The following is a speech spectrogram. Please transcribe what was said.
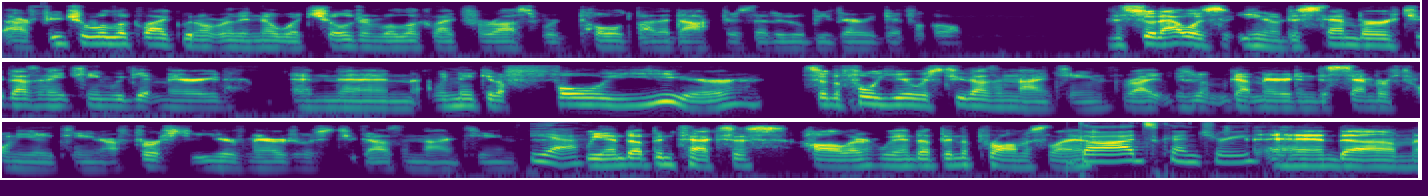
our future will look like. We don't really know what children will look like for us. We're told by the doctors that it'll be very difficult. So that was, you know, December 2018, we get married and then we make it a full year so the full year was 2019, right? Because we got married in December of 2018. Our first year of marriage was 2019. Yeah. We end up in Texas, holler. We end up in the promised land. God's country. And um,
